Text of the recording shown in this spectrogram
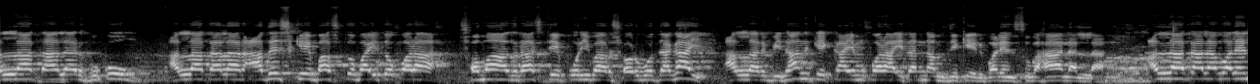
আল্লাহ তাআলার হুকুম, আল্লাহ তাআলার আদেশকে বাস্তবায়িত করা, সমাজ, রাষ্ট্রে, পরিবার সর্ব জায়গায় আল্লাহর বিধানকে কায়েম করা, এটার নাম জিকির। বলেন সুবাহান আল্লাহ আল্লাহ তাআলা বলেন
